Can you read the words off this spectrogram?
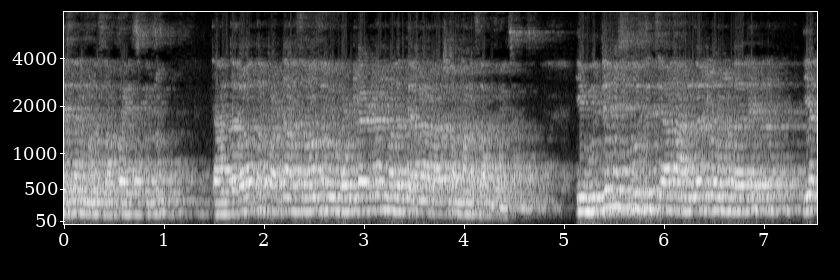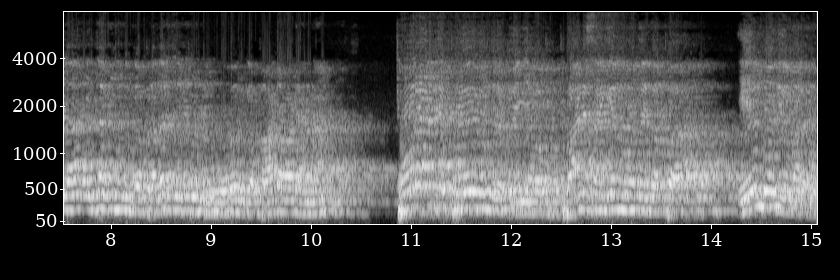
దేశాన్ని మనం సంపాదించుకున్నాం. దాని తర్వాత పద్నాలుగు సంవత్సరాలు కొట్లాడినా మన తెలంగాణ రాష్ట్రం మనం సంపాదించుకున్నాం ఈ ఉద్యమ స్ఫూర్తి చాలా అందరిలో ఉండాలి. ఇలా ఇంతకుముందు ఒక బ్రదర్ చెప్పిండు ఎవరు ఇక పాట పాడన్నా పోరాడితే పోయే ఉంది ప్రాణి సంఖ్యలు పోతాయి తప్ప ఏం పోదు మరి.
